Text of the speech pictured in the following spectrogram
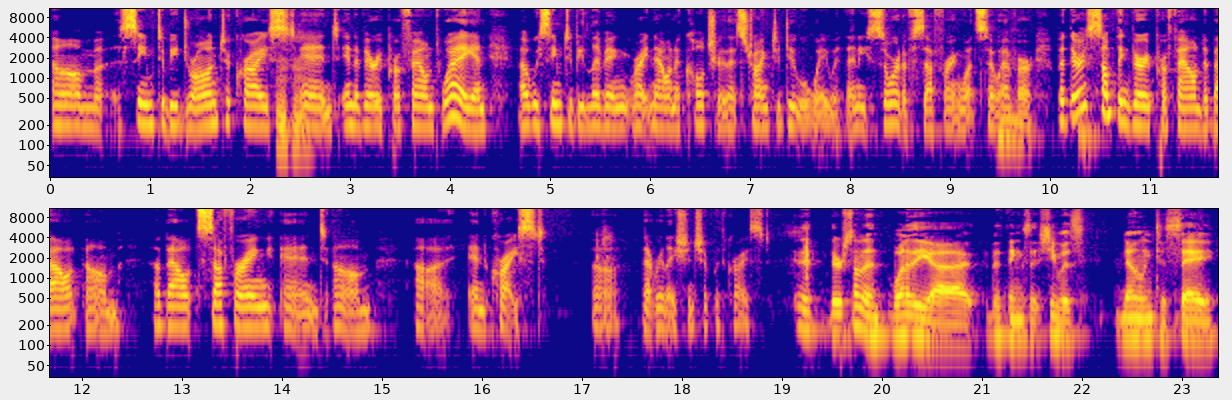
Um, seem to be drawn to Christ and in a very profound way. And uh, we seem to be living right now in a culture that's trying to do away with any sort of suffering whatsoever. But there is something very profound about um, about suffering and um, uh, and Christ, uh, that relationship with Christ. There's something one of the uh, the things that she was known to say.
